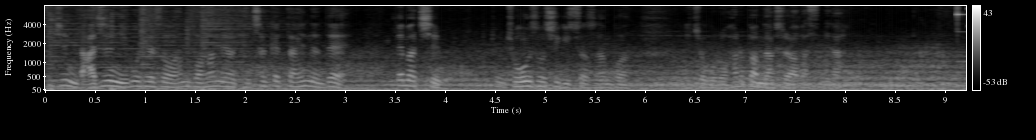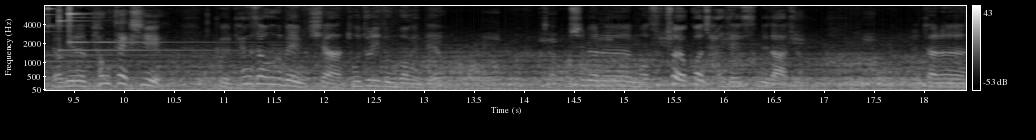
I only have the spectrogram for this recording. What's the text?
수심 낮은 이곳에서 한번 하면 괜찮겠다 했는데 때마침 좀 좋은 소식이 있어서 한번 이쪽으로 하룻밤 낚시를 와봤습니다. 여기는 평택시 그 팽성읍에 위치한 도두리 둔벙인데요. 자 보시면은 뭐 수초 여건 잘돼 있습니다. 아주 일단은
